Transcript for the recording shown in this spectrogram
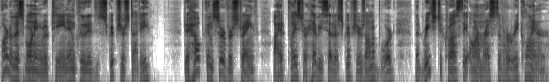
Part of this morning routine included scripture study. To help conserve her strength, I had placed her heavy set of scriptures on a board that reached across the armrests of her recliner.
